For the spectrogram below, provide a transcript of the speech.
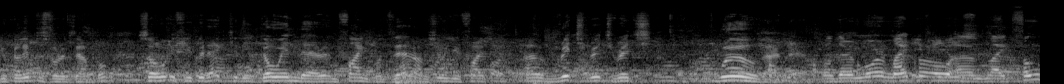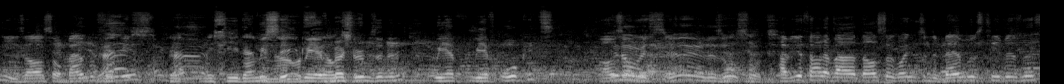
eucalyptus, for example. So if you could actually go in there and find what's there, I'm sure you find a rich, rich, rich world out there. Well, there are more micro, um, like fungi also, bamboo fungi. Yeah, we see them. We in see, our we have fields. mushrooms underneath. We have we have orchids. you know, yeah. it's, yeah, there's all sorts. Have you thought about also going to the bamboo tea business?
